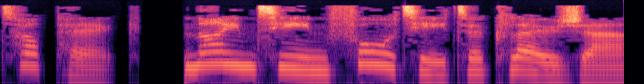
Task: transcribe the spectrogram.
Topic 1940 to closure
